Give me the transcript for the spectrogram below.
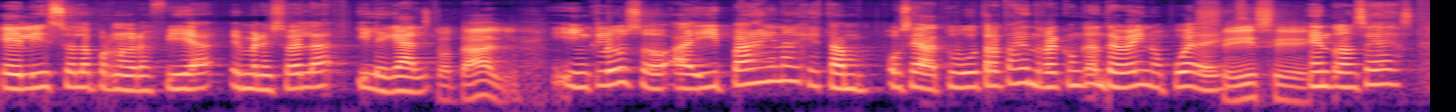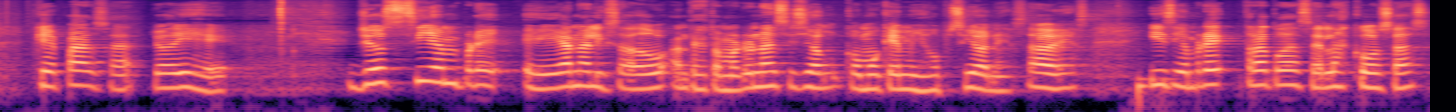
él hizo la pornografía en Venezuela ilegal. Total. Incluso hay páginas que están, o sea, tú tratas de entrar con CanTV y no puedes. Sí, sí. Entonces, ¿qué pasa? Yo dije, yo siempre he analizado antes de tomar una decisión como que mis opciones, ¿sabes? Y siempre trato de hacer las cosas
